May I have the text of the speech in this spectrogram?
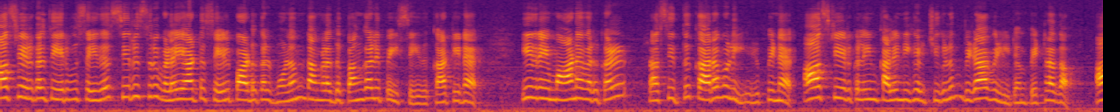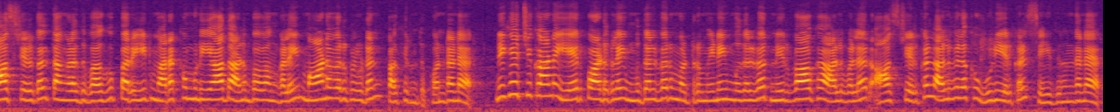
ஆசிரியர்கள் தேர்வு செய்த சிறு சிறு விளையாட்டு செயல்பாடுகள் மூலம் தங்களது பங்களிப்பை செய்து காட்டினர். இதனை மாணவர்கள் ரசித்து கரவொலி எழுப்பினர். ஆசிரியர்களின் கலை நிகழ்ச்சிகளும் விழாவில் இடம்பெற்றதா ஆசிரியர்கள் தங்களது வகுப்பறையில் மறக்க முடியாத அனுபவங்களை மாணவர்களுடன் பகிர்ந்து கொண்டனர். நிகழ்ச்சிக்கான ஏற்பாடுகளை முதல்வர் மற்றும் இணை முதல்வர் நிர்வாக அலுவலர் ஆசிரியர்கள் அலுவலக ஊழியர்கள் செய்திருந்தனர்.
